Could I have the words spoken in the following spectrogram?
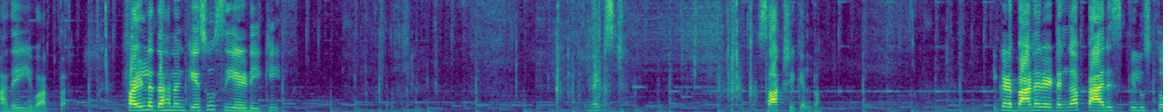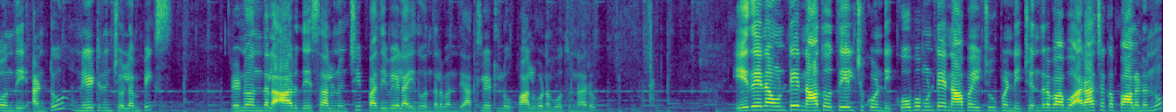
అదే ఈ వార్త. ఫైళ్ళ దహనం కేసు సిఐడికి. నెక్స్ట్ సాక్షికి వెళ్దాం ఇక్కడ బ్యానర్ ఐటంగా ప్యారిస్ పిలుస్తోంది అంటూ నేటి నుంచి ఒలింపిక్స్ రెండు వందల ఆరు దేశాల నుంచి పదివేల ఐదు వందల మంది అథ్లెట్లు పాల్గొనబోతున్నారు. ఏదైనా ఉంటే నాతో తేల్చుకోండి. కోపం ఉంటే నాపై చూపండి. చంద్రబాబు అరాచక పాలనను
